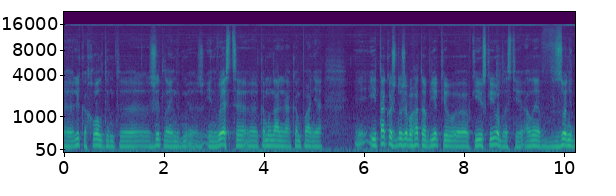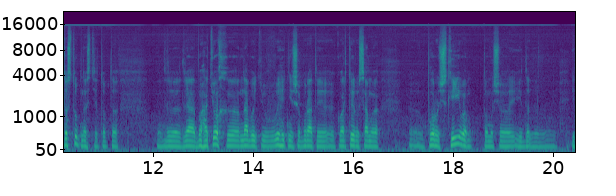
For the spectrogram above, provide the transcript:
Ліка Холдинг, е, Житла Інвест, це е, комунальна компанія. І- також дуже багато об'єктів е, в Київській області, але в зоні доступності, тобто для- багатьох, е, мабуть, вигідніше брати квартиру саме е, поруч з Києвом, тому що і, і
